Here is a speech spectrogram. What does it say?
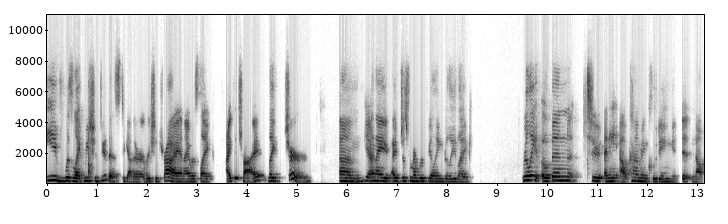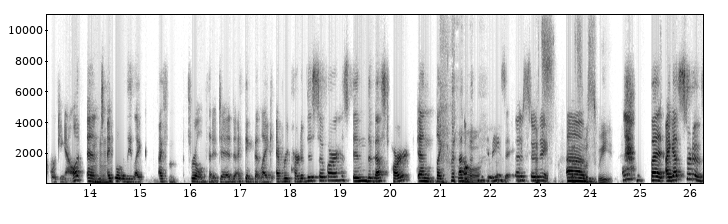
eve was like we should do this together or we should try and i was like i could try like sure um Yeah. and i i just remember feeling really like really open to any outcome including it not working out and Mhm. i feel really like i'm thrilled that it did i think that like every part of this so far has been the best part and like that's Oh. really amazing that is so nice That's, Um, so sweet. but I guess sort of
